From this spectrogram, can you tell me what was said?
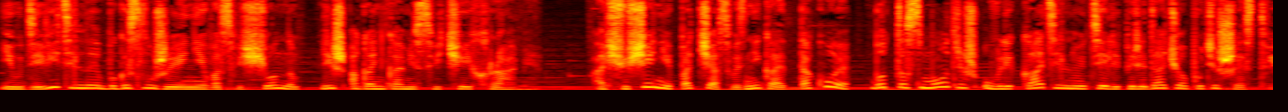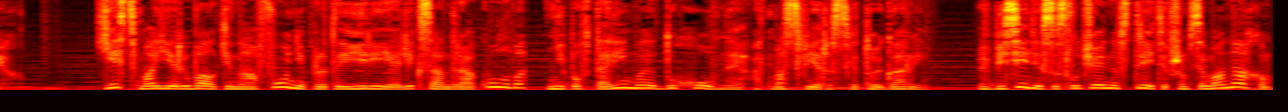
и удивительное богослужение в освященном лишь огоньками свечей храме. Ощущение подчас возникает такое, будто смотришь увлекательную телепередачу о путешествиях. Есть в моей рыбалке на Афоне протеерея Александра Акулова неповторимая духовная атмосфера Святой горы – в беседе со случайно встретившимся монахом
